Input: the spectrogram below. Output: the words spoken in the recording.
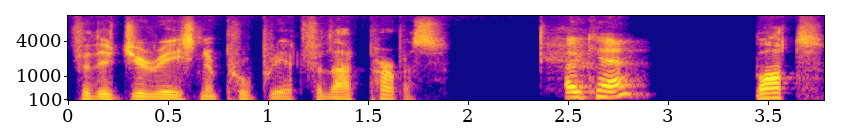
for the duration appropriate for that purpose. Okay. But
